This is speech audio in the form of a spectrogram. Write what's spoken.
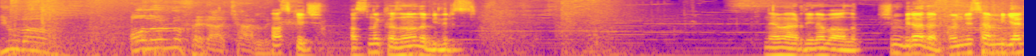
Yuva. Onurlu fedakarlık. Pas geç. Aslında kazanabiliriz. Ne verdiğine bağlı. Şimdi birader önce sen bir gel.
